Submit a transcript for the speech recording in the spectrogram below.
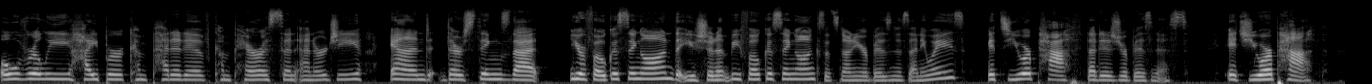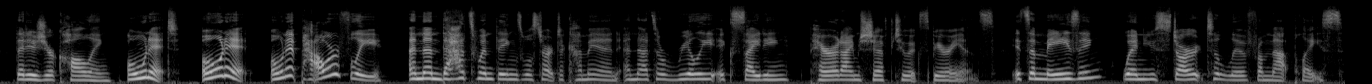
overly hyper competitive comparison energy, and there's things that you're focusing on that you shouldn't be focusing on because it's none of your business, anyways. It's your path that is your business. It's your path that is your calling. Own it. Own it. Own it powerfully. And then that's when things will start to come in. And that's a really exciting paradigm shift to experience. It's amazing when you start to live from that place.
